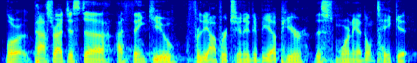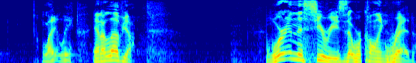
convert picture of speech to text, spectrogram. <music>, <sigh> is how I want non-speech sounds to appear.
Lord, Pastor, I just uh, I thank you for the opportunity to be up here this morning. I don't take it lightly, and I love you. We're in this series that we're calling Red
